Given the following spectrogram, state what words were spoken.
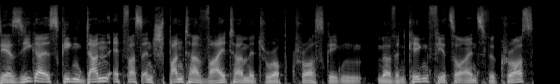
Der Sieger, es ging dann etwas entspannter weiter mit Rob Cross gegen Mervyn King. 4 zu 1 für Cross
